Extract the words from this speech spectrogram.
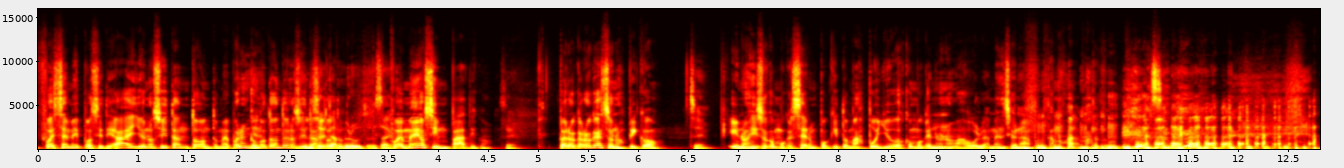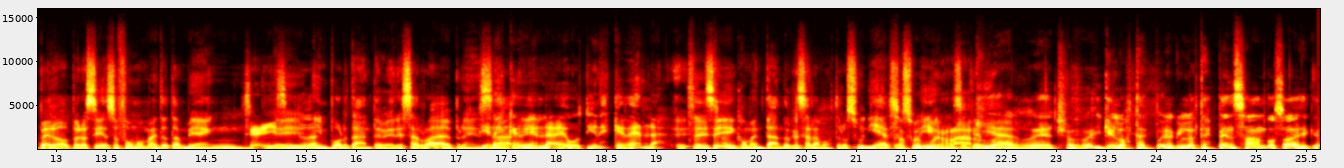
fue semi-positiva. Ay, yo no soy tan tonto. Me ponen como tonto y no soy Yo no tan soy tan tonto. bruto, exacto. Fue medio simpático. Sí, Pero creo que eso nos picó. Sí. Y nos hizo como que ser un poquito más puyudos, como que no nos vas a volver a mencionar porque estamos. Pero, pero sí, eso fue un momento también Sí, eh, sin duda. importante, ver esa rueda de prensa. Tienes que y- verla, Evo, tienes que verla. eh, Sí, comentando que se la mostró su nieto, Eso su fue hijo. muy no sé raro. qué arrecho. Y que lo estés, lo estés pensando, ¿sabes? Que...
